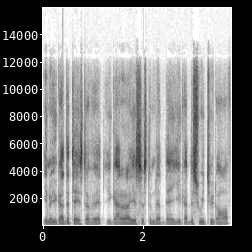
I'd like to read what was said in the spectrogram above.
you know, you got the taste of it, you got it out of your system that day, you got the sweet tooth off.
